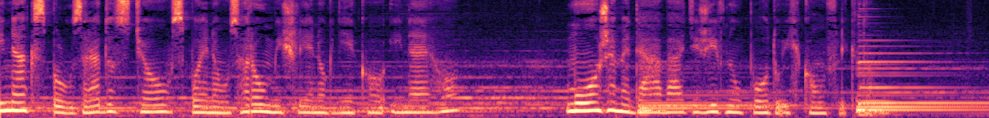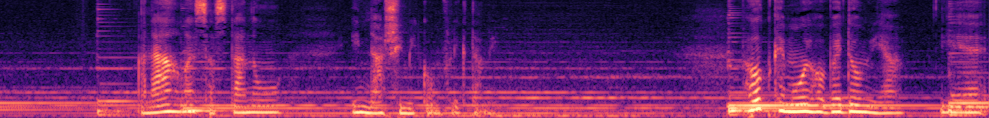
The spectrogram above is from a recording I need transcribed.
Inak spolu s radosťou spojenou s hrou myšlienok niekoho iného môžeme dávať živnú pôdu ich konfliktom a náhle sa stanú i našimi konfliktami. V hĺbke môjho vedomia je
